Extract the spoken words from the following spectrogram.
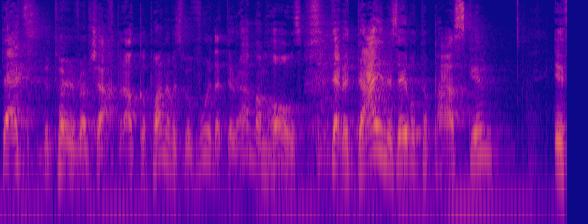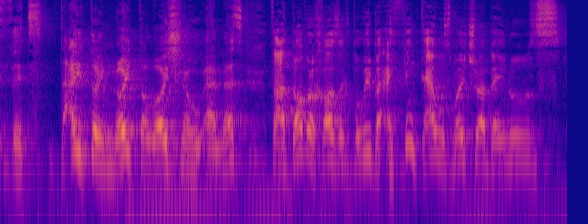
that's the Torah of Reb Shach. But Al Kapanim is before that the Rambam holds that a dayan is able to paskin if it's daitoy noita loishna emes va'adavar chazak beliba. I think that was Moshe Rabbeinu's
